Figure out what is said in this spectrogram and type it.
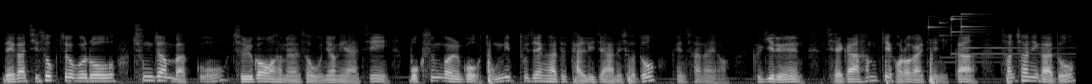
내가 지속적으로 충전받고 즐거워하면서 운영해야지 목숨 걸고 독립투쟁하듯 달리지 않으셔도 괜찮아요. 그 길은 제가 함께 걸어갈 테니까 천천히 가도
